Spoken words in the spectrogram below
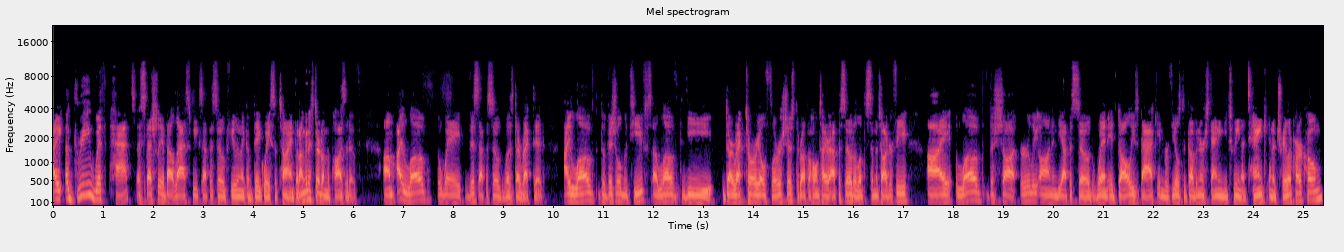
I agree with Pat, especially about last week's episode feeling like a big waste of time, but I'm going to start on the positive. Um, I love the way this episode was directed. I loved the visual motifs. I loved the directorial flourishes throughout the whole entire episode. I loved the cinematography. I loved the shot early on in the episode when it dollies back and reveals the governor standing between a tank and a trailer park home.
